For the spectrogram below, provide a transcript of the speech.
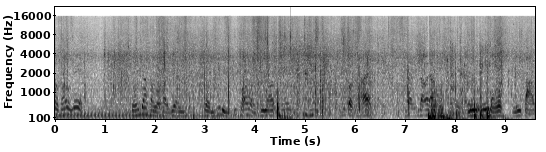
tỏi tỏi tỏi nè rồi ra thằng lọ phải gì còn cái gì cái pháo ở kia cái tỏi phải này đâu ya ní ní này không ní tao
